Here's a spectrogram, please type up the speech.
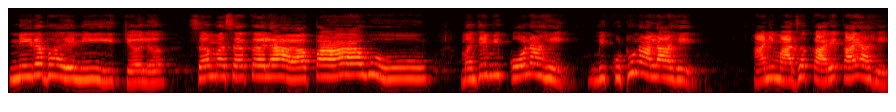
निर्भय निचल समसकला पाहू. म्हणजे मी कोण आहे? मी कुठून आला आहे? आणि माझं कार्य काय आहे?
